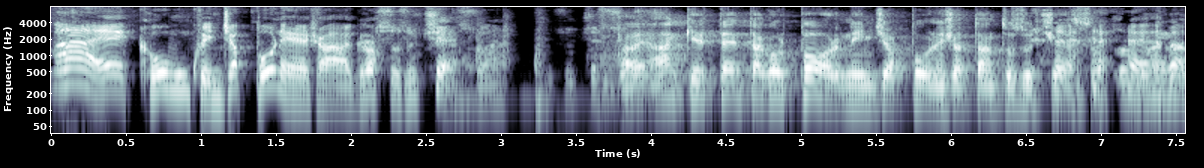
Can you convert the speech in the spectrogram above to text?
Ma è comunque in Giappone c'ha grosso successo. Eh. successo Vabbè, anche il Tentacle Porn porn in Giappone c'ha tanto successo. ma,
